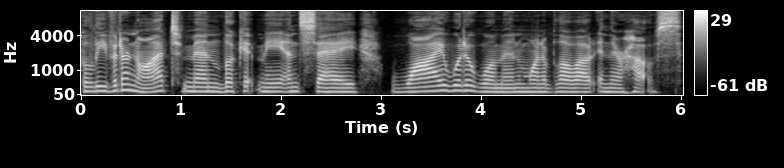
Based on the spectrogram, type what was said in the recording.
believe it or not, men look at me and say, Why would a woman want to blow out in their house?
